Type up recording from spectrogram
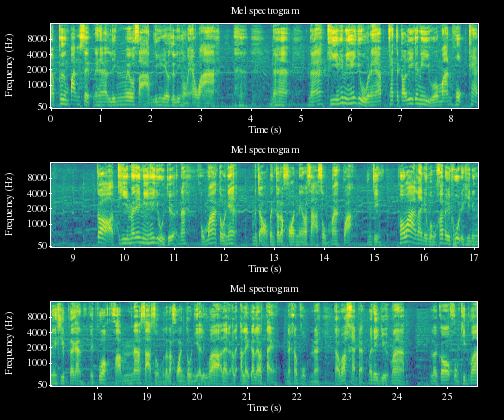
ครับเพิ่งปั้นเสร็จนะฮะลิงก์เวลสามลิงก์เดียวคือลิงก์ของ LR นะฮะนะทีมที่มีให้อยู่นะครับแคตตากรีก็มีอยู่ประมาณ6แคตก็ทีมไม่ได้มีให้อยู่เยอะนะ ผมว่าตัวเนี้ยมันจะออกเป็นตัวละครแนวสะสมมากกว่าจริงๆ เพราะว่าอะไรเดี๋ยวผมค่อยไปพูดอีกทีหนึงในคลิปแล้วกันไอ้พวกความน่าสะสมของตัวละครตัวนี้หรือว่าอะไรอะไรก็แล้วแต่นะครับผมนะแต่ว่าแคตอะไม่ได้เยอะมาก แล้วก็คงคิดว่า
